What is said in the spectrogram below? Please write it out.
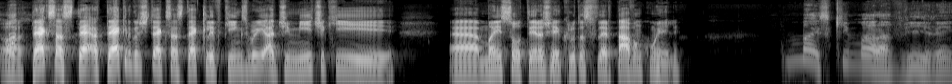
ó, Texas Te técnico de Texas Tech, Cliff Kingsbury, admite que uh, mães solteiras de recrutas flertavam com ele. Mas que maravilha, hein?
